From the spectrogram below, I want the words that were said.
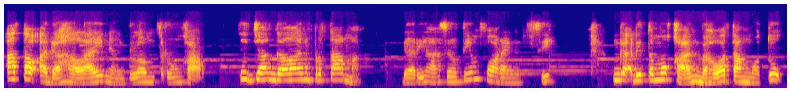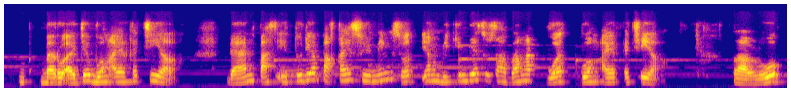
atau ada hal lain yang belum terungkap. Kejanggalan pertama, dari hasil tim forensik, nggak ditemukan bahwa Tang Mo tuh baru aja buang air kecil. Dan pas itu dia pakai swimming suit yang bikin dia susah banget buat buang air kecil. Lalu,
